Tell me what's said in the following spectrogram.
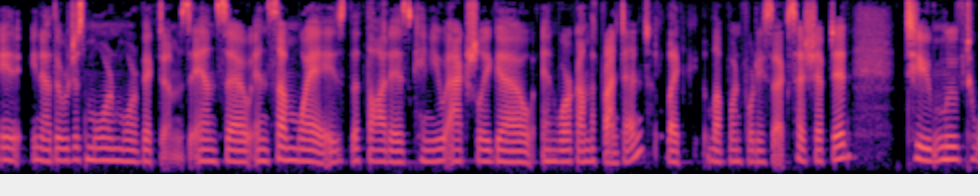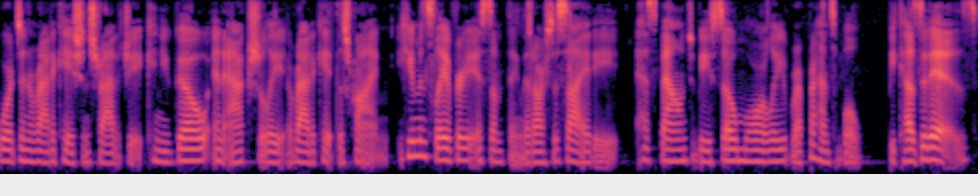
it, you know, there were just more and more victims. And so, in some ways, the thought is can you actually go and work on the front end, like Love 146 has shifted, to move towards an eradication strategy? Can you go and actually eradicate this crime? Human slavery is something that our society has found to be so morally reprehensible because it is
